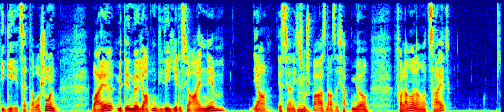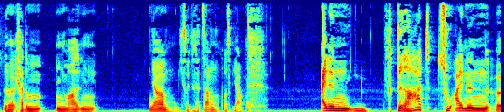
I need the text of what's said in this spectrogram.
die GEZ aber schon. Weil mit den Milliarden, die die jedes Jahr einnehmen, ja, ist ja nicht zu spaßen. Also ich habe mir vor langer, langer Zeit, äh, ich hatte mal ein, ja, wie soll ich das jetzt sagen? Also ja, einen Draht zu einem äh,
